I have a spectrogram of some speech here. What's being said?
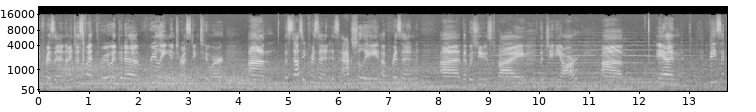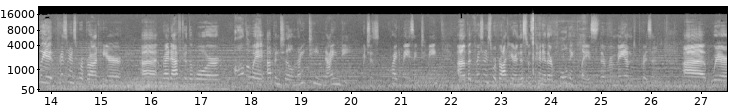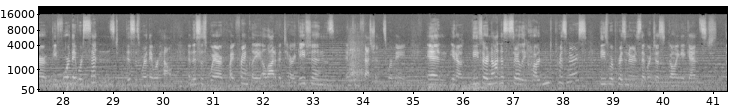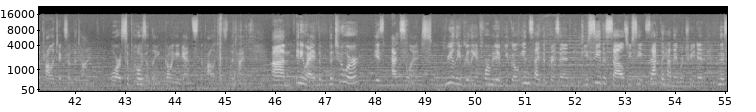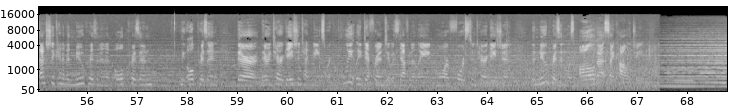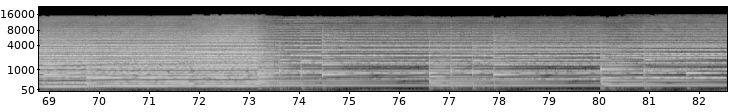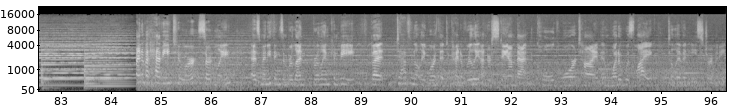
prison. I just went through and did a really interesting tour. Um, the Stasi prison is actually a prison uh, that was used by the GDR. Um, and basically, prisoners were brought here uh, right after the war, way up until 1990, which is quite amazing to me. Um, but prisoners were brought here, and this was kind of their holding place, their remand prison, uh, where before they were sentenced, this is where they were held. And this is where, quite frankly, a lot of interrogations and confessions were made. And, you know, these are not necessarily hardened prisoners. These were prisoners that were just going against the politics of the time, or supposedly going against the politics of the time. Um, anyway, the, the tour is excellent. Really, really informative. You go inside the prison, you see the cells, you see exactly how they were treated. And there's actually kind of a new prison and an old prison. The old prison their their interrogation techniques were completely different. It was definitely more forced interrogation. The new prison was all about psychology. Heavy tour, certainly as many things in Berlin, Berlin can be, but definitely worth it to kind of really understand that Cold War time and what it was like to live in East Germany.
